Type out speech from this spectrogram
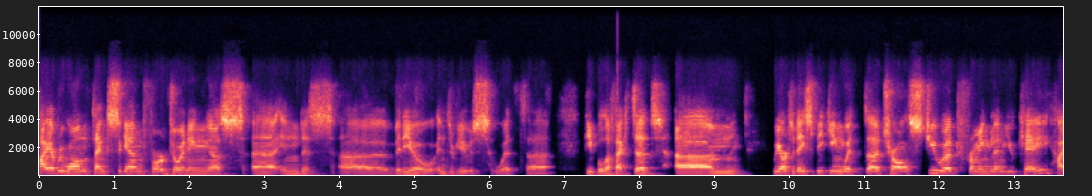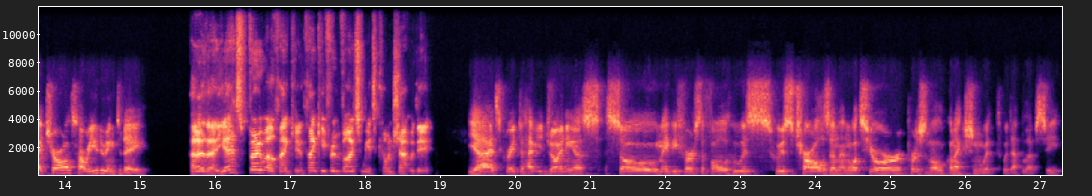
Hi, everyone. Thanks again for joining us uh, in this uh, video interviews with uh, people affected. Um, we are today speaking with Charles Stewart from England, U.K. Hi, Charles. How are you doing today? Hello there. Yes, very well, thank you. And Thank you for inviting me to come and chat with you. Yeah, it's great to have you joining us. So maybe first of all, who is who's Charles and, and what's your personal connection with, with epilepsy?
